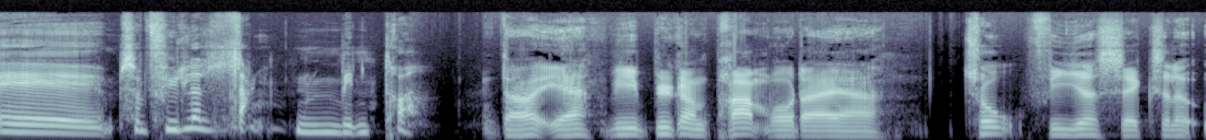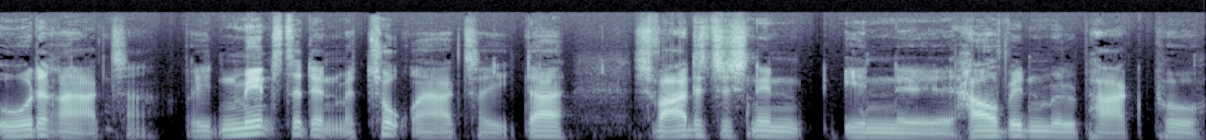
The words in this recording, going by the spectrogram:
øh, som fylder langt mindre. Der, ja, vi bygger en pram, hvor der er to, fire, seks eller otte reaktorer. Og i den mindste, den med to reaktorer i, der svarer det til sådan en, en øh, havvindmøllepark på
